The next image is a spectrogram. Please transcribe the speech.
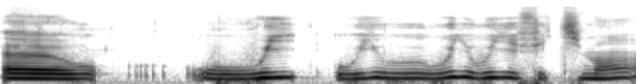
Euh, oui, oui, oui, oui, oui, effectivement.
